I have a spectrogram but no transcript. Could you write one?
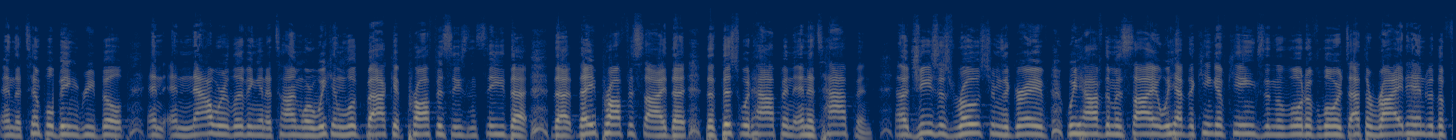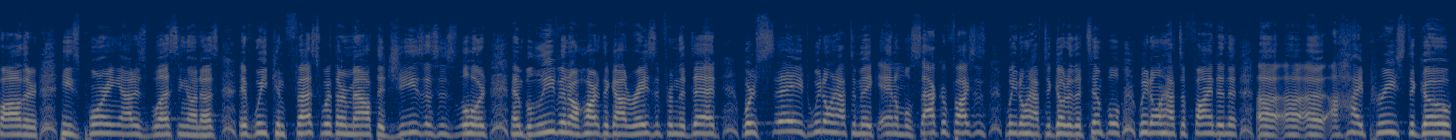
and the temple being rebuilt. And, and now we're living in a time where we can look back at prophecies and see that, that they prophesied that, that this would happen and it's happened. Uh, Jesus rose from the grave. We have the Messiah. We have the King of Kings and the Lord of Lords at the right hand of the Father. He's pouring out his blessing on us. If we confess with our mouth that Jesus is Lord and believe in our heart that God raised him from the dead, we're saved. We don't have to make animal sacrifices. We don't have to go to the temple. We don't have to find an, uh, a, a high priest to go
